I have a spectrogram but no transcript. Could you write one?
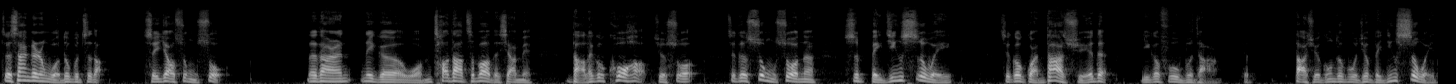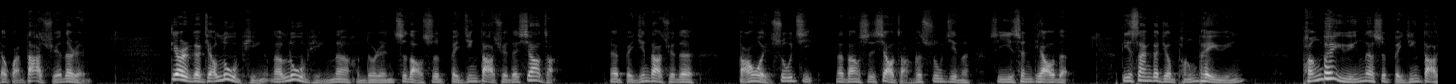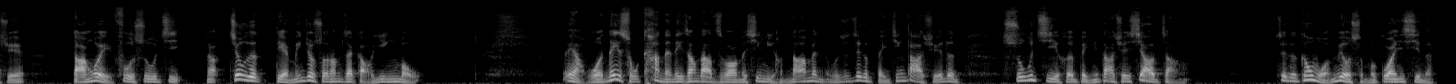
这三个人我都不知道，谁叫宋硕？那当然，那个我们超大字报的下面打了个括号，就说这个宋硕呢是北京市委这个管大学的一个副部长，就大学工作部就北京市委的管大学的人。第二个叫陆平，那陆平呢，很多人知道是北京大学的校长，呃，北京大学的党委书记。那当时校长和书记呢是一生挑的。第三个就彭佩云，彭佩云呢是北京大学党委副书记。那这个点名就说他们在搞阴谋。哎呀，我那时候看的那张大字报呢，心里很纳闷。我说这个北京大学的书记和北京大学校长，这个跟我们有什么关系呢？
